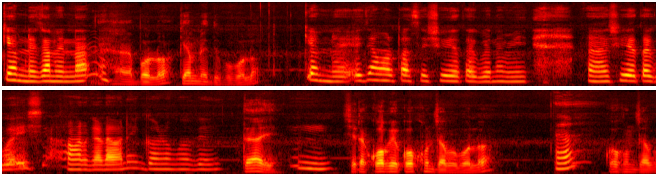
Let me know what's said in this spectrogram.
কেমনে জানেন না? হ্যাঁ বলো কেমনে দেবো বলো? কেমনে? এই যে আমার পাশে শুয়ে থাকবেন আমি শুয়ে থাকব। আমার গাটা অনেক গরম হবে। তাই? হুম। সেটা কবে কখন যাব বলো? হ্যাঁ? কখন যাব?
